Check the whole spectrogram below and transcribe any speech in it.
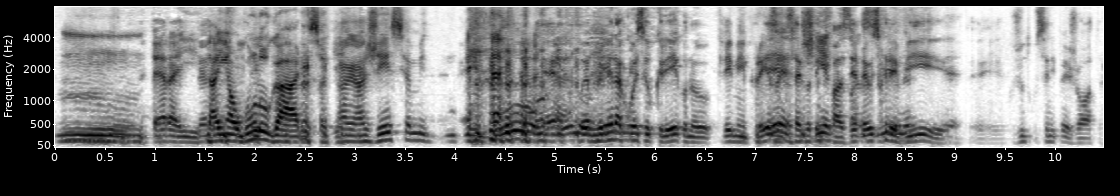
Hum, peraí, pera tá aí. em algum lugar isso aqui. A agência me É, foi a primeira coisa que eu criei quando eu criei minha empresa, É, que sabe o que eu tenho que que fazer, daí eu fazer, escrevi né? Junto com o CNPJ.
